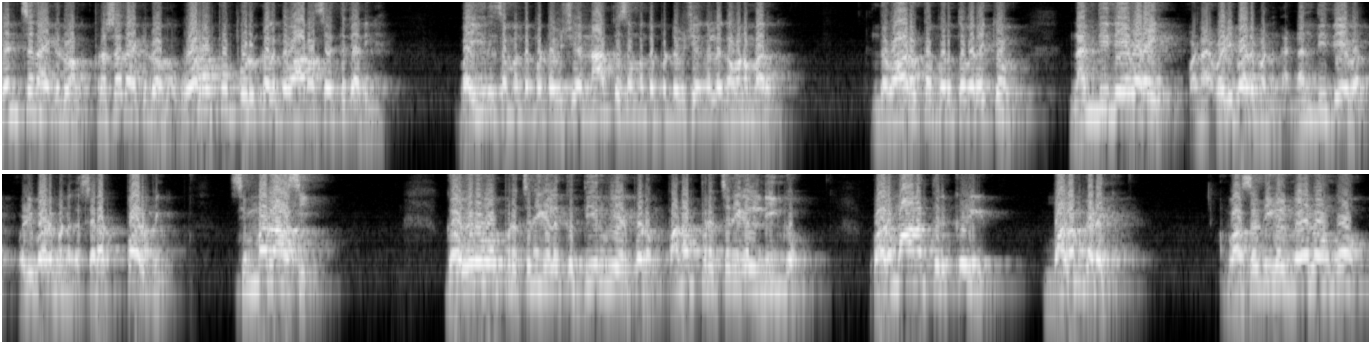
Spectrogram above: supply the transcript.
டென்ஷன் ஆக்கிடுவாங்க ப்ரெஷர் ஆக்கிடுவாங்க. உரப்பு பொருட்கள் இந்த வாரம் சேர்த்துக்காதீங்க. வயிறு சம்பந்தப்பட்ட விஷயம் நாக்கு சம்பந்தப்பட்ட விஷயங்கள்ல கவனமா இருங்க. இந்த வாரத்தை பொறுத்த வரைக்கும் நந்தி தேவரை வண- வழிபாடு பண்ணுங்க. நந்தி தேவர் வழிபாடு பண்ணுங்க. சிறப்பா இருப்பீங்க. சிம்மராசி கௌரவ பிரச்சனைகளுக்கு தீர்வு ஏற்படும். பணப்பிரச்சனைகள் நீங்கும். வருமானத்திற்கு பலம் கிடைக்கும். வசதிகள் மேலோங்கும்.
